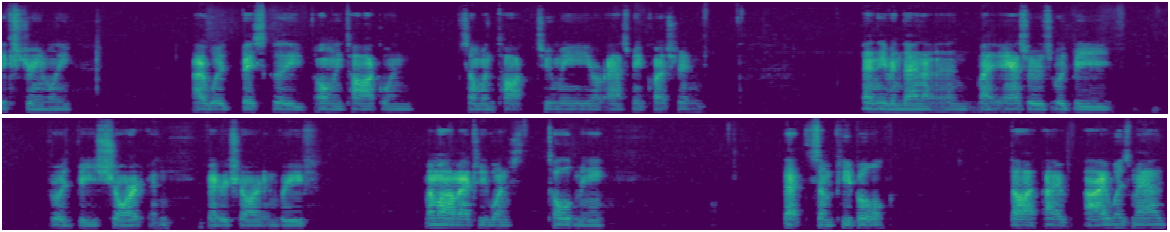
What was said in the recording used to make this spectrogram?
extremely. I would basically only talk when someone talked to me or asked me a question. And even then, and my answers would be would be short and very short and brief. My mom actually once told me that some people thought I I was mad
